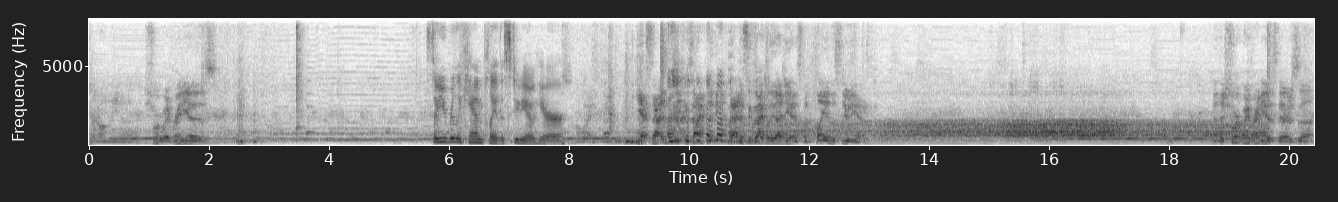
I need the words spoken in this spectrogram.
turn on the shortwave radios. So you really can play the studio here. Yes, that is the- exactly the, that is exactly the idea. Is to play in the studio. Now there's shortwave radios. There's uh,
